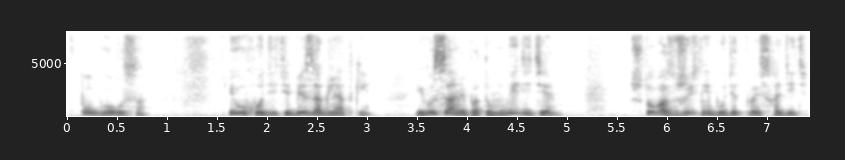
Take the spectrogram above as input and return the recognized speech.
в полголоса. И уходите без оглядки. И вы сами потом увидите, что у вас в жизни будет происходить.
